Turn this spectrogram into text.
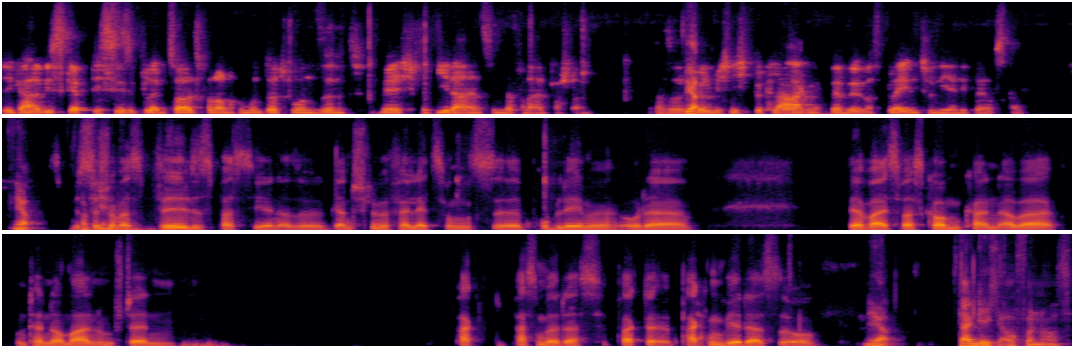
Egal wie skeptisch sie vielleicht im Zweifelsfall auch noch im Unterton sind, wäre ich mit jeder einzelnen davon einverstanden. Also ich ja. will mich nicht beklagen, wenn wir über das Play-In-Turnier in die Playoffs kommen. Ja. Es müsste schon was Wildes passieren, also ganz schlimme Verletzungsprobleme oder wer weiß, was kommen kann, aber unter normalen Umständen pack, passen wir das, pack, packen wir das so. Ja, da gehe ich auch von aus.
